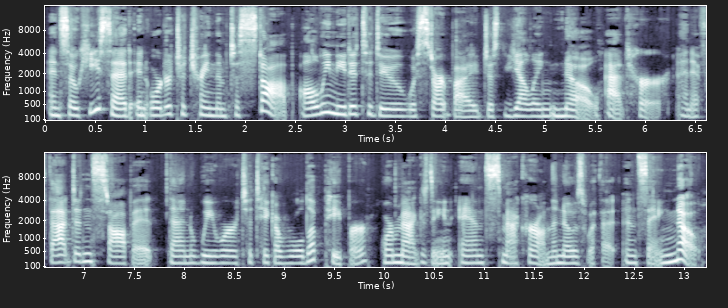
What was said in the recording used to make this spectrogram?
And so he said, in order to train them to stop, all we needed to do was start by just yelling no at her. And if that didn't stop it, then we were to take a rolled up paper or magazine and smack her on the nose with it and saying no.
